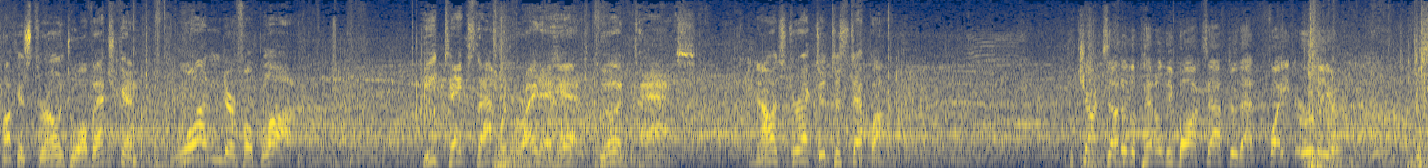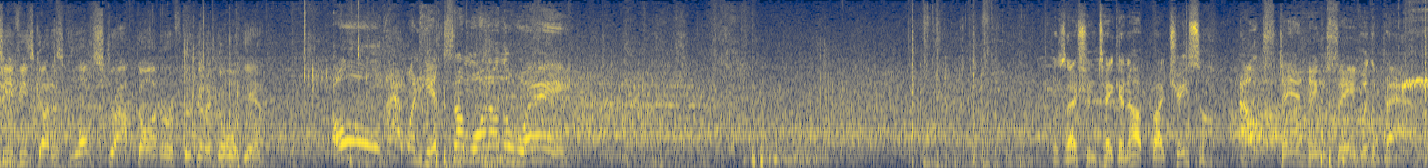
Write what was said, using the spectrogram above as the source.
Puck is thrown to Ovechkin. Wonderful block. He takes that one right ahead. Good pass. And now it's directed to Stepan. Tkachuk's out of the penalty box after that fight earlier to see if he's got his glove strapped on or if they're going to go again. Oh, that one hit someone on the way. Possession taken up by Chiasson. Outstanding save with the pass.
